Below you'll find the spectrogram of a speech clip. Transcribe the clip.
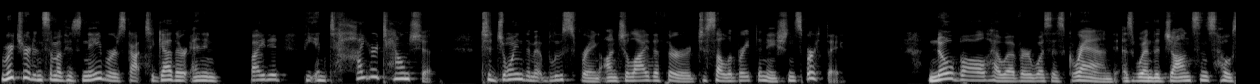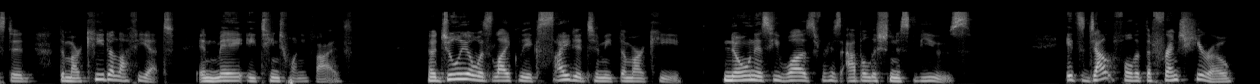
Richard and some of his neighbors got together and invited the entire township to join them at Blue Spring on July the 3rd to celebrate the nation's birthday. No ball, however, was as grand as when the Johnsons hosted the Marquis de Lafayette in May 1825. Now, Julia was likely excited to meet the Marquis, known as he was for his abolitionist views. It's doubtful that the French hero,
